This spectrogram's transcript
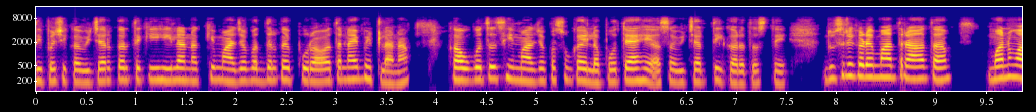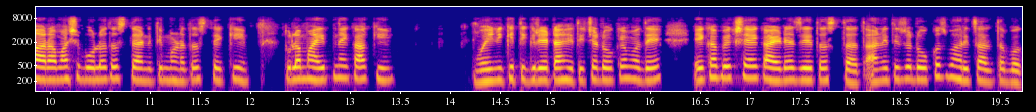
दीपशिका विचार करते की हिला नक्की माझ्याबद्दल काही पुरावा तर नाही भेटला ना? का उगच ही माझ्यापासून काही लपवते आहे असा विचार ती करत असते. दुसरीकडे मात्र आता मन आरामाशी बोलत असते आणि ती म्हणत असते की तुला माहीत नाही का की वहिनी किती ग्रेट आहे. तिच्या डोक्यामध्ये एकापेक्षा एक आयडियाज येत असतात आणि तिचं डोकंच भारी चालतं बघ.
